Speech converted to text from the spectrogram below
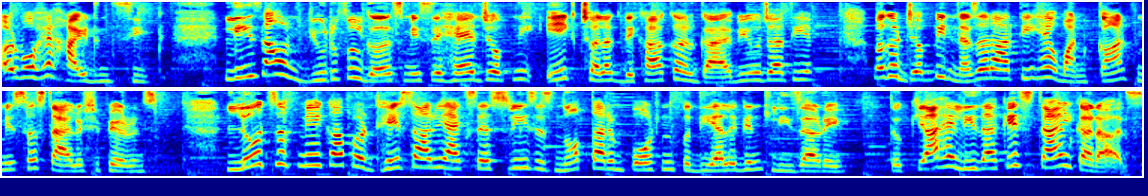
और वो है हाइड एंड सीक लीजा उन ब्यूटीफुल गर्ल्स में से है जो अपनी एक झलक दिखाकर गायब भी हो जाती है, मगर जब भी नज़र आती है one can't miss her stylish appearance loads of makeup और ढेर सारी accessories is not that important for the elegant Lisa Ray. तो क्या है लीजा के स्टाइल का राज?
